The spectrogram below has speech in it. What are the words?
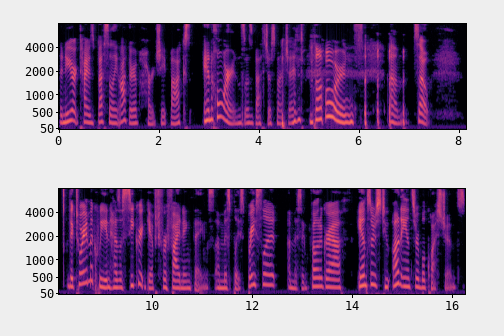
the New York Times bestselling author of Heart-Shaped Box and Horns, as Beth just mentioned. the horns Um, so Victoria McQueen has a secret gift for finding things a misplaced bracelet, a missing photograph, answers to unanswerable questions.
